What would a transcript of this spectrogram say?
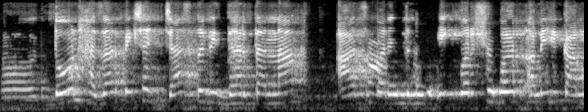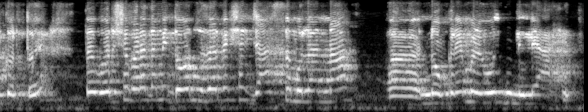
दोन हजारपेक्षा जास्त विद्यार्थ्यांना आजपर्यंत म्हणजे एक वर्षभर आम्ही हे काम करतोय. तर वर्षभरात आम्ही दोन हजारपेक्षा जास्त मुलांना नोकऱ्या मिळवून दिलेल्या आहेत.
